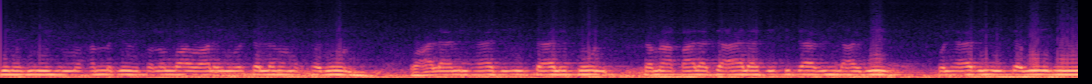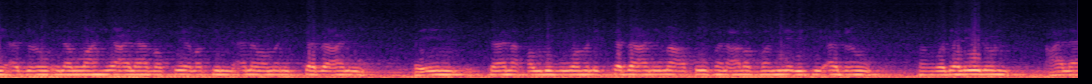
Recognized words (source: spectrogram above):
بنبيهم محمد صلى الله عليه وسلم مقتدون. وعلى منهاجه سالكون كما قال تعالى في كتابه العزيز قل هذه سبيلي أدعو إلى الله على بصيرة أنا ومن اتبعني. فإن كان قوله ومن اتبعني معطوفا على الضمير في أدعو فهو دليل على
